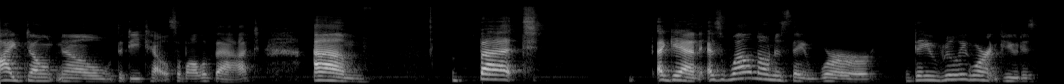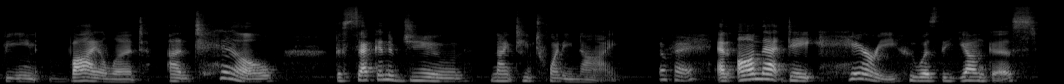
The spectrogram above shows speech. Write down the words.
I don't know the details of all of that. Um, but again, as well known as they were, they really weren't viewed as being violent until the 2nd of June, 1929. Okay. And on that date, Harry, who was the youngest,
